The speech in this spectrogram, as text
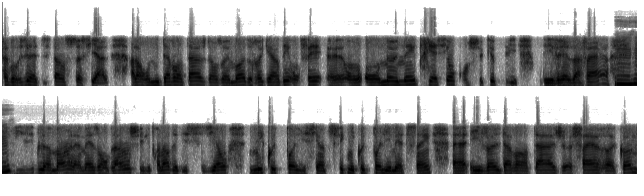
favoriser la distance sociale. Alors on est davantage dans un mode regardez, on fait, on, a une impression qu'on s'occupe des, des, vraies affaires, mais visiblement la Maison Blanche et les preneurs de décision n'écoutent pas les scientifiques, n'écoutent pas les médecins et veulent davantage faire comme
